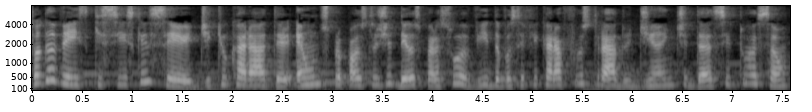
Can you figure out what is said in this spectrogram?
Toda vez que se esquecer de que o caráter é um dos propósitos de Deus para a sua vida, você ficará frustrado diante da situação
